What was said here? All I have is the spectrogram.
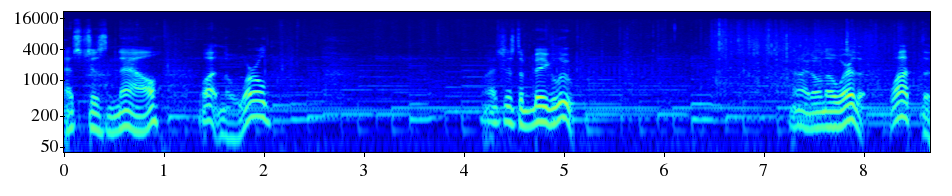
That's just now. What in the world? That's just a big loop. I don't know where the... What the...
